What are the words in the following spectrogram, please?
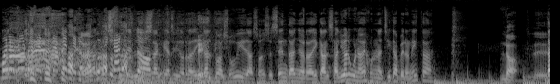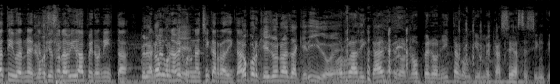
Bueno, no, no necesariamente, los republicanos no. Que ha sido radical toda su vida, son 60 años radical. ¿Salió alguna vez con una chica peronista? No. Tati Bernet, que ha sido toda la vida peronista. Pero ¿Salió no alguna porque- vez con una chica radical? No porque yo no haya querido, ¿eh? No radical, pero no peronista, con quien me casé hace cinco...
